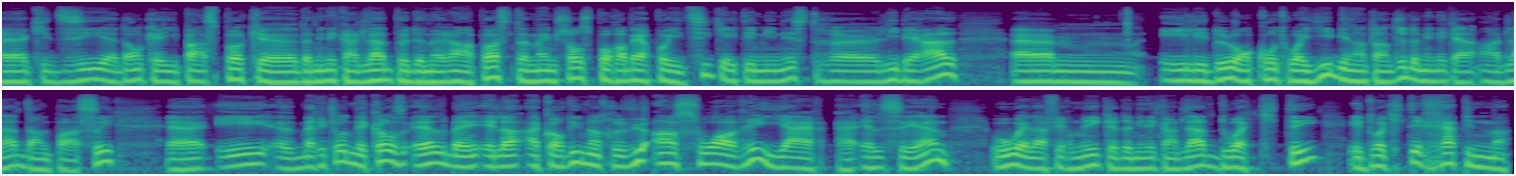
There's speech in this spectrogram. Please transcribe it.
euh, qui dit donc qu'il pense pas que Dominique Anglade peut demeurer en poste. Même chose pour Robert Poetti, qui a été ministre libéral. Et les deux ont côtoyé, bien entendu, Dominique Anglade dans le passé. Et Marie-Claude Nichols, elle, ben, elle a accordé une entrevue en soirée hier à LCN où elle a affirmé que Dominique Anglade doit quitter et doit quitter rapidement.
